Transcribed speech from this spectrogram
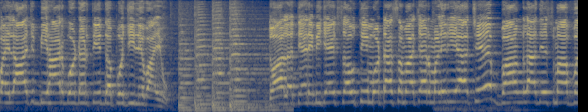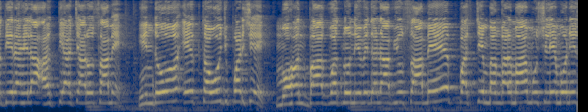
પહેલા જ બિહાર બોર્ડરથી દપોજી લેવાયો. તો હાલ અત્યારે બીજા એક સૌથી મોટા સમાચાર મળી રહ્યા છે. બાંગ્લાદેશમાં વધી રહેલા અત્યાચારો સામે હિન્દુઓ એક થવું જ પડશે. મોહન ભાગવતનું નિવેદન આવ્યું સામે. પશ્ચિમ બંગાળમાં મુસ્લિમોની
